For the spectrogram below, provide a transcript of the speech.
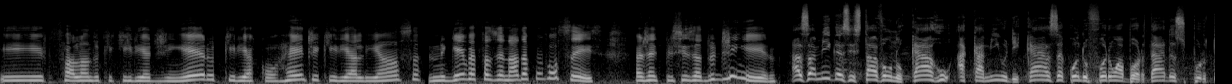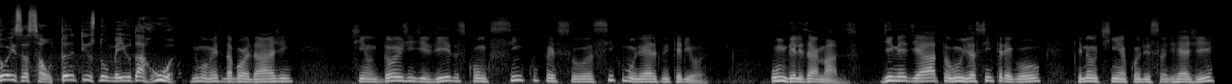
e falando que queria dinheiro, queria corrente, queria aliança. Ninguém vai fazer nada com vocês. A gente precisa do dinheiro. As amigas estavam no carro a caminho de casa quando foram abordadas por dois assaltantes no meio da rua. No momento da abordagem, tinham dois indivíduos com cinco pessoas, cinco mulheres no interior. Um deles armados. De imediato, um já se entregou, que não tinha condição de reagir.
